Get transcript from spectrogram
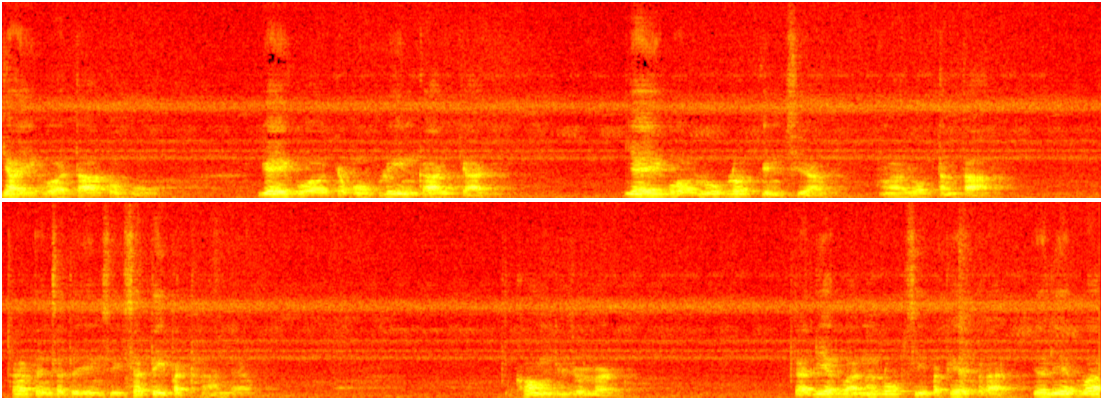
ใหญ่กว่าตากว่าหูใหญ่กว่าจมูกลิ้นกายใจ ใหญ่กว่ารูปรสกลิ่นเสียงอารมณ์ต่างๆ ถ้าเป็นสติอินทรีย์สติปัฏฐานแล้วคล่องที่สุดเลยจะเรียกว่านักรบสี่ประเภทก็ได้จะเรียกว่า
